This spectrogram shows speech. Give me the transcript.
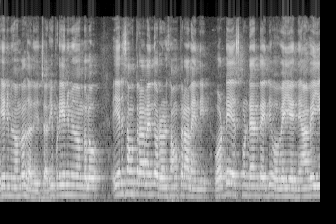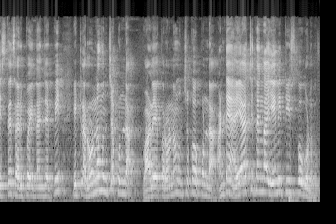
ఎనిమిది వందలు చదివించారు ఇప్పుడు ఎనిమిది వందలు ఎన్ని సంవత్సరాలైందో? రెండు సంవత్సరాలైంది. వడ్డీ వేసుకుంటే ఎంత అయింది? ఓ వెయ్యి అయింది. ఆ వెయ్యి ఇస్తే సరిపోయింది అని చెప్పి ఇట్లా రుణం ఉంచకుండా వాళ్ళ యొక్క రుణం ఉంచుకోకుండా అంటే అయాచితంగా ఏమీ తీసుకోకూడదు.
